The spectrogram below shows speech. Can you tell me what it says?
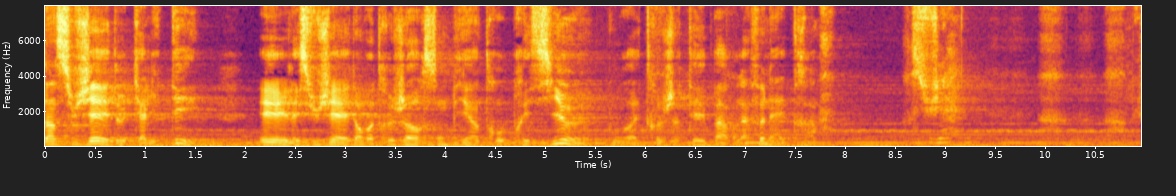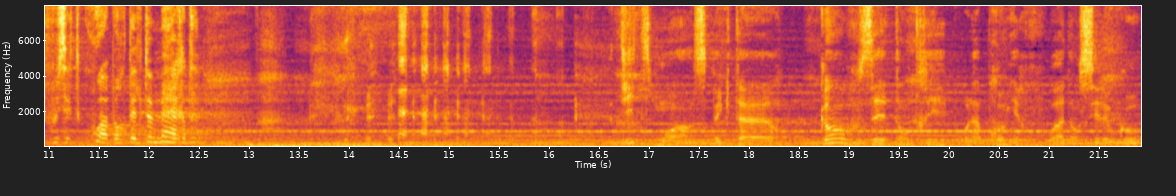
un sujet de qualité. Et les sujets dans votre genre sont bien trop précieux pour être jetés par la fenêtre. Un sujet? Mais vous êtes quoi, bordel de merde? Dites-moi, inspecteur, quand vous êtes entré pour la première fois dans ces locaux,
